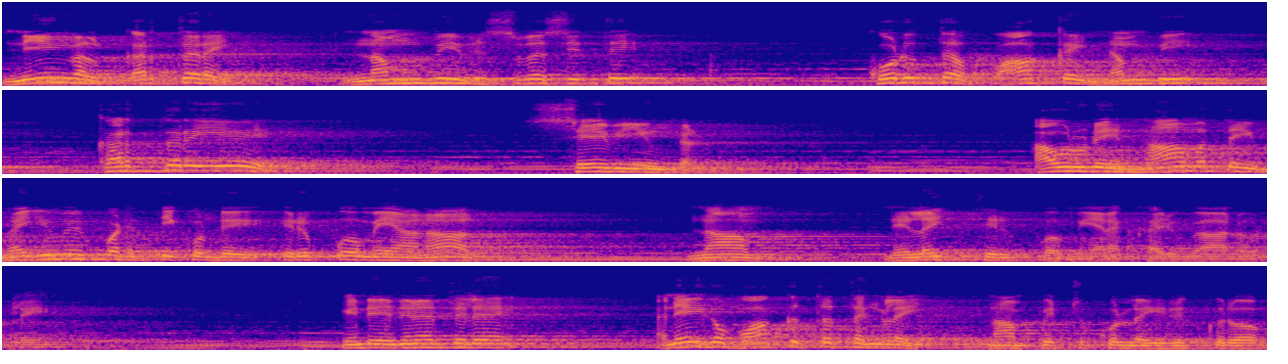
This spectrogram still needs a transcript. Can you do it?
நீங்கள் கர்த்தரை நம்பி விசுவசித்து கொடுத்த வாக்கை நம்பி கர்த்தரையே சேவியுங்கள். அவருடைய நாமத்தை மகிமைப்படுத்தி கொண்டு இருப்போமேயானால் நாம் நிலைத்திருப்போம் என கருவானவர்களே. இன்றைய தினத்தில் அநேக வாக்குத்தத்தங்களை நாம் பெற்றுக்கொள்ள இருக்கிறோம்.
